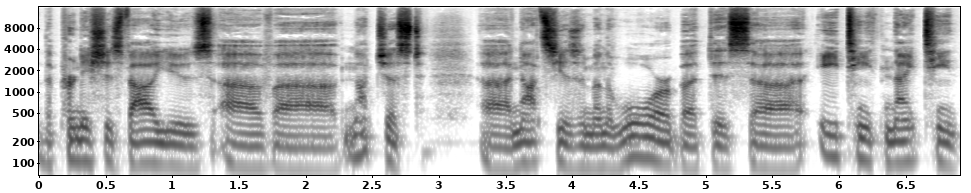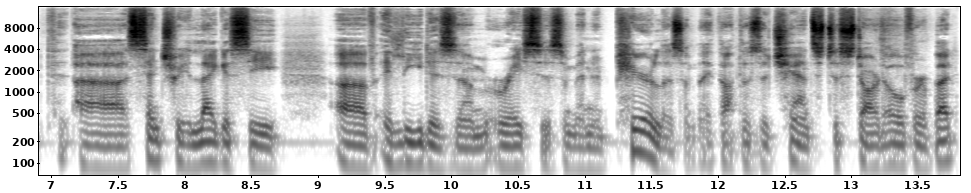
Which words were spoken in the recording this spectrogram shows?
the pernicious values of uh, not just uh, Nazism and the war, but this 18th, uh, 19th uh, century legacy of elitism, racism, and imperialism. They thought there was a chance to start over, but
